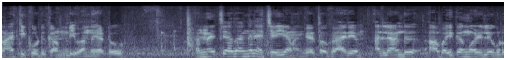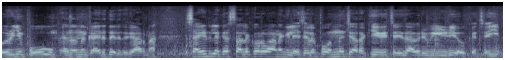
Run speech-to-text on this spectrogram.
മാറ്റി കൊടുക്കേണ്ടി വന്നു കേട്ടോ. എന്ന് വെച്ചാൽ അതങ്ങനെ ചെയ്യണം കേട്ടോ. കാര്യം അല്ലാണ്ട് ആ ബൈക്ക് അങ്ങ് കൂടെ ഒഴിഞ്ഞു പോകും എന്നൊന്നും കരുതരുത്. കാരണം സൈഡിലൊക്കെ സ്ഥലക്കുറവാണെങ്കിലേ ചിലപ്പോൾ ഒന്ന് ചിറക്കിയൊക്കെ ചെയ്ത് അവർ വീഴുകയോ ഒക്കെ ചെയ്യും.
